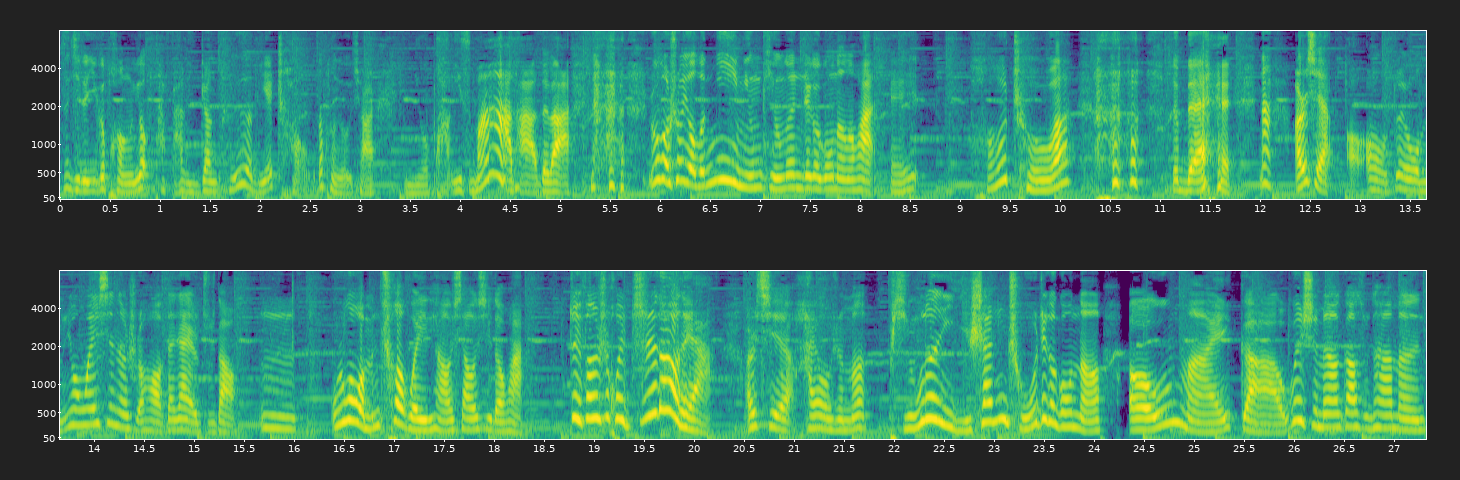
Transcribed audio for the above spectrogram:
自己的一个朋友，他发了一张特别丑的朋友圈，你又不好意思骂他，对吧？那 如果说有了匿名评论这个功能的话，哎，好丑啊，对不对？那而且哦哦，对我们用微信的时候，大家也知道，嗯，如果我们撤回一条消息的话，对方是会知道的呀。而且还有什么评论已删除这个功能？Oh my god！为什么要告诉他们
